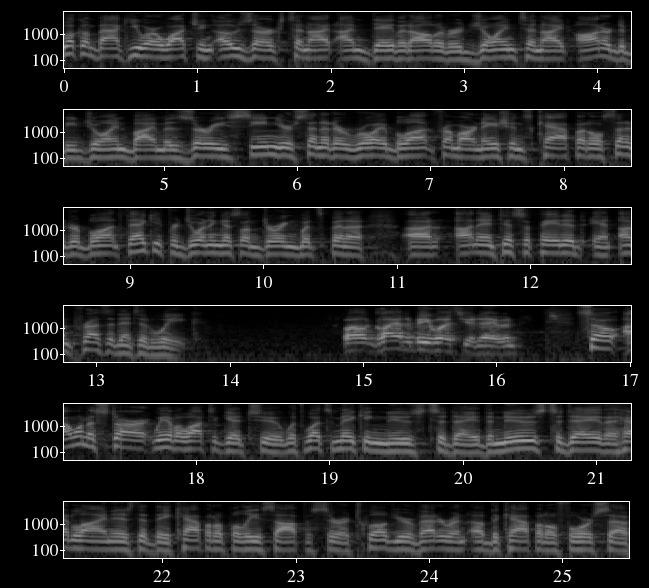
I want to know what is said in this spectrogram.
Welcome back. You are watching Ozarks tonight. I'm David Oliver, joined tonight, honored to be joined by Missouri Senior Senator Roy Blunt from our nation's capital. Senator Blunt, thank you for joining us on during what's been a, an unanticipated and unprecedented week. Well, glad to be with you, David. So, I want to start. We have a lot to get to with what's making news today. The news today, the headline is that the Capitol Police officer, a 12 year veteran of the Capitol Force, uh,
